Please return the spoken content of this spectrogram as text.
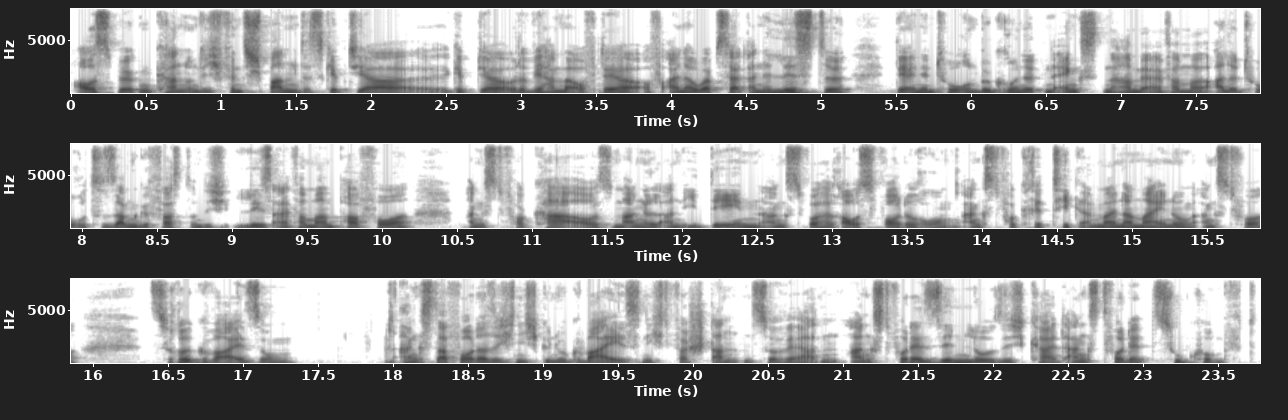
auswirken kann. Und ich finde es spannend. Es gibt ja, gibt ja, oder wir haben ja auf der, auf einer Website eine Liste der in den Toren begründeten Ängsten. Da haben wir einfach mal alle Tore zusammengefasst und ich lese einfach mal ein paar vor. Angst vor Chaos, Mangel an Ideen, Angst vor Herausforderungen, Angst vor Kritik an meiner Meinung, Angst vor Zurückweisung, Angst davor, dass ich nicht genug weiß, nicht verstanden zu werden, Angst vor der Sinnlosigkeit, Angst vor der Zukunft,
